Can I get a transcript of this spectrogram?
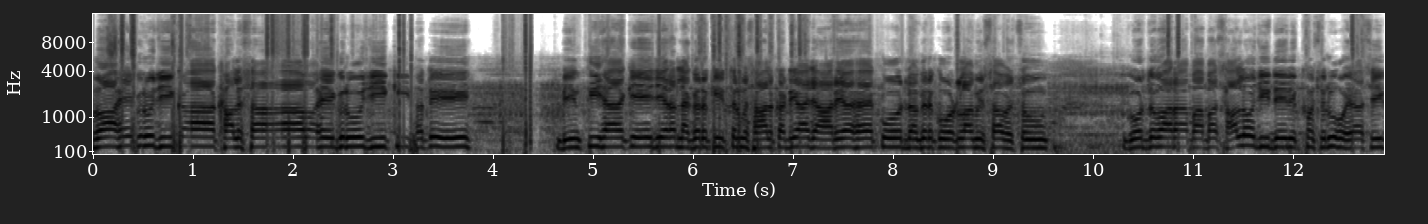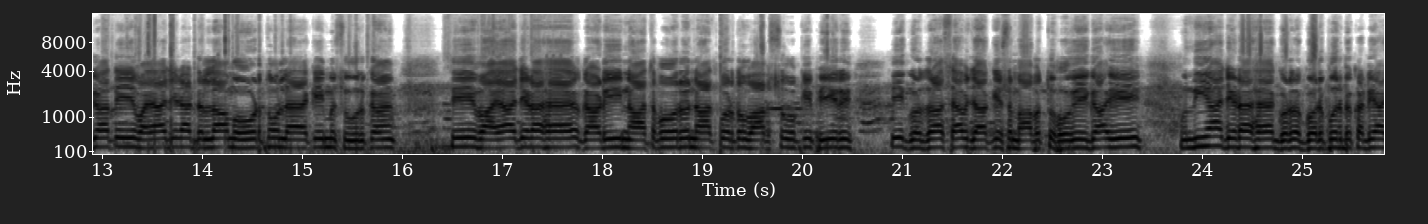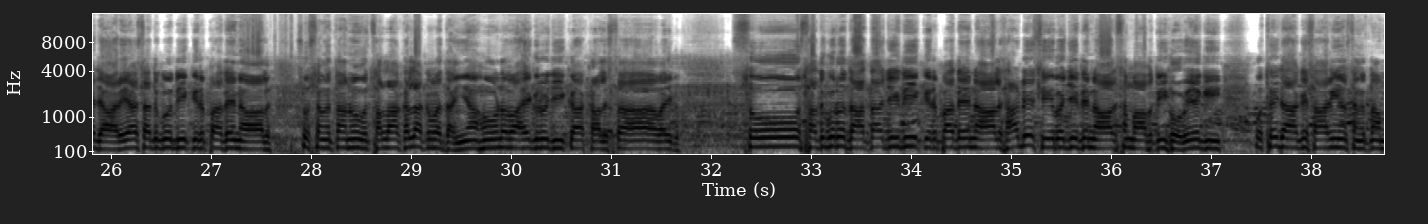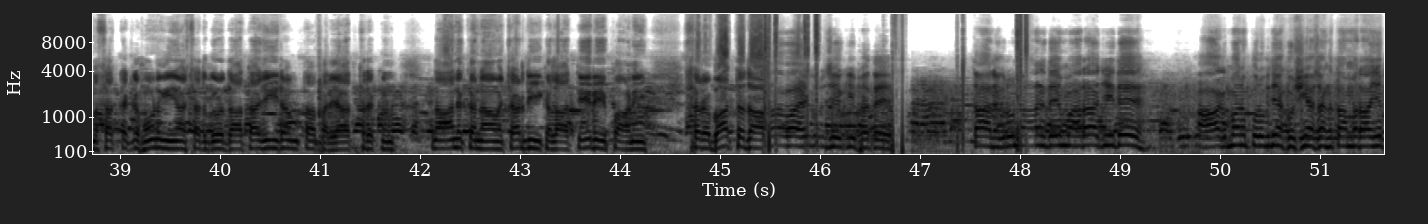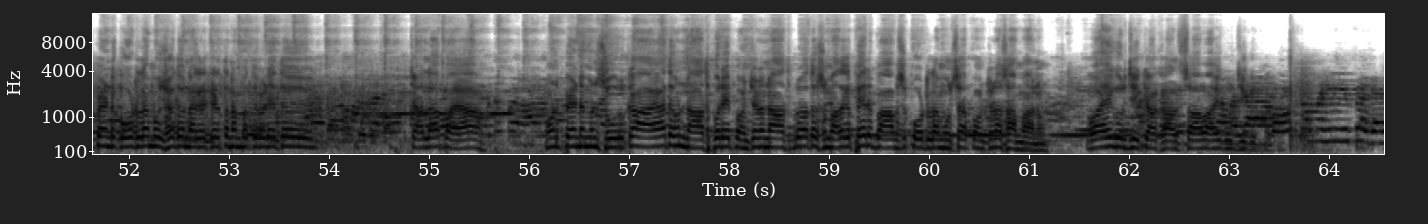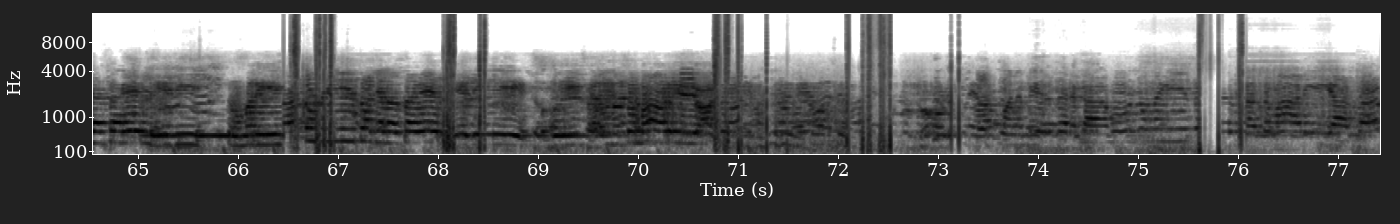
ਵਾਹਿਗੁਰੂ ਜੀ ਕਾ ਖਾਲਸਾ, ਵਾਹਿਗੁਰੂ ਜੀ ਕੀ ਫਤਿਹ। ਬੇਨਤੀ ਹੈ ਕਿ ਜਿਹੜਾ ਨਗਰ ਕੀਰਤਨ ਮਿਸਾਲ ਕੱਢਿਆ ਜਾ ਰਿਹਾ ਹੈ, ਕੋ ਨਗਰ ਕੋਟਲਾ ਮਿਸਾ ਵਿੱਚੋਂ ਗੁਰਦੁਆਰਾ ਬਾਬਾ ਸਾਲੋ ਜੀ ਦੇ ਵਿਖੋਂ ਸ਼ੁਰੂ ਹੋਇਆ ਸੀਗਾ ਤੇ ਵਾਇਆ ਜਿਹੜਾ ਡੱਲਾ ਮੋੜ ਤੋਂ ਲੈ ਕੇ ਮਸੂਰਕਾਂ ਤੇ ਵਾਇਆ ਜਿਹੜਾ ਹੈ ਗਾੜੀ ਨਾਤਪੁਰ ਨਾਤਪੁਰ ਤੋਂ ਵਾਪਸ ਹੋ ਕੇ ਫਿਰ ਇਹ ਗੁਰਦੁਆਰਾ ਸਾਹਿਬ ਜਾ ਕੇ ਸਮਾਪਤ ਹੋਵੇਗਾ। ਇਹ 19 ਜਿਹੜਾ ਹੈ ਗੁਰ, ਗੁਰਪੁਰਬ ਕੱਢਿਆ ਜਾ ਰਿਹਾ। ਸਤਿਗੁਰੂ ਦੀ ਕਿਰਪਾ ਦੇ ਨਾਲ ਸੋ ਸੰਗਤਾਂ ਨੂੰ ਲੱਖ ਲੱਖ ਵਧਾਈਆਂ ਹੋਣ। ਵਾਹਿਗੁਰੂ ਜੀ ਕਾ ਖਾਲਸਾ, ਵਾਹਿਗੁਰੂ। ਸੋ ਸਤਿਗੁਰੂ ਦਾਤਾ ਜੀ ਦੀ ਕਿਰਪਾ ਦੇ ਨਾਲ 6:30 ਵਜੇ ਦੇ ਨਾਲ ਸਮਾਪਤੀ ਹੋਵੇਗੀ। ਉੱਥੇ ਜਾ ਕੇ ਸਾਰੀਆਂ ਸੰਗਤਾਂ ਮਸਤਕ ਹੋਣਗੀਆਂ। ਸਤਿਗੁਰੂ ਦਾਤਾ ਜੀ ਰਮਤਾ ਭਰਿਆ ਹੱਥ ਰੱਖਣ। ਨਾਨਕ ਨਾਮ ਚੜ੍ਹਦੀ ਕਲਾ ਤੇਰੇ ਪਾਣੀ। ਸਰਬੱਤ ਦਾ ਵਾਹਿਗੁਰੂ ਜੀ ਕੀ ਫਤਿਹ। ਧੰਨ ਗੁਰੂ ਨਾਨਕ ਦੇਵ ਮਹਾਰਾਜ ਜੀ ਦੇ ਆਗਮਨ ਪੁਰਬ ਦੀਆਂ ਖੁਸ਼ੀਆਂ ਸੰਗਤਾਂ ਮਰਾਈਆਂ ਪਿੰਡ ਕੋਟਲਾ ਮੂਸ਼ਾ ਤੋਂ ਨਗਰ ਕੀਰਤਨ ਅੰਮ੍ਰਿਤ ਵੇਲੇ ਤੋਂ ਚਾਲਾ ਪਾਇਆ। ਹੁਣ ਪਿੰਡ ਮਨਸੂਰਕਾ ਆਇਆ ਤੇ ਹੁਣ ਨਾਥਪੁਰੇ ਪਹੁੰਚਣਾ, ਨਾਥਪੁਰਾ ਤੋਂ ਸਮਾਧ ਕੇ ਫਿਰ ਵਾਪਸ ਕੋਟਲਾ ਮੂਸਾ ਪਹੁੰਚਣਾ ਸ਼ਾਮਾਂ ਨੂੰ। ਵਾਹਿਗੁਰੂ ਜੀ ਕਾ ਖਾਲਸਾ, ਵਾਹਿਗੁਰੂ ਜੀ ਕੀ ਫਤਿਹ।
